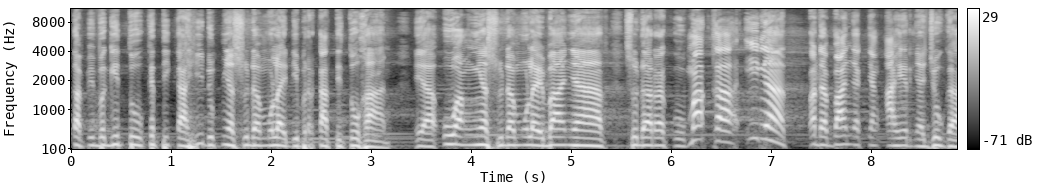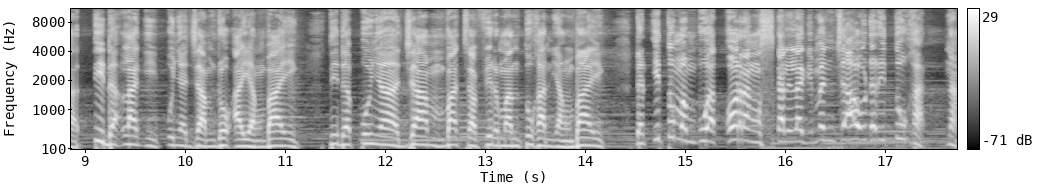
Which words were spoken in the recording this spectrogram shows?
Tapi begitu ketika hidupnya sudah mulai diberkati Tuhan. Ya uangnya sudah mulai banyak saudaraku. Maka ingat ada banyak yang akhirnya juga tidak lagi punya jam doa yang baik tidak punya jam baca firman Tuhan yang baik. Dan itu membuat orang sekali lagi menjauh dari Tuhan. Nah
